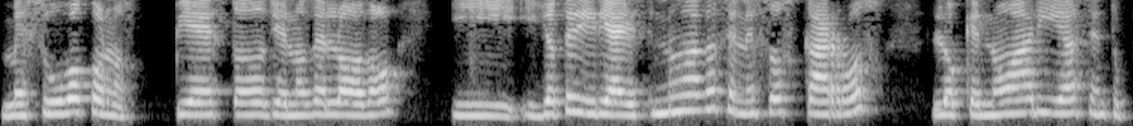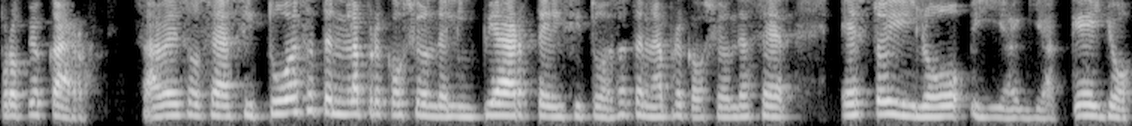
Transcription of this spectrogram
me subo con los pies todos llenos de lodo y, yo te diría es, no hagas en esos carros lo que no harías en tu propio carro. ¿Sabes? O sea, si tú vas a tener la precaución de limpiarte y si tú vas a tener la precaución de hacer esto y lo y, aquello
